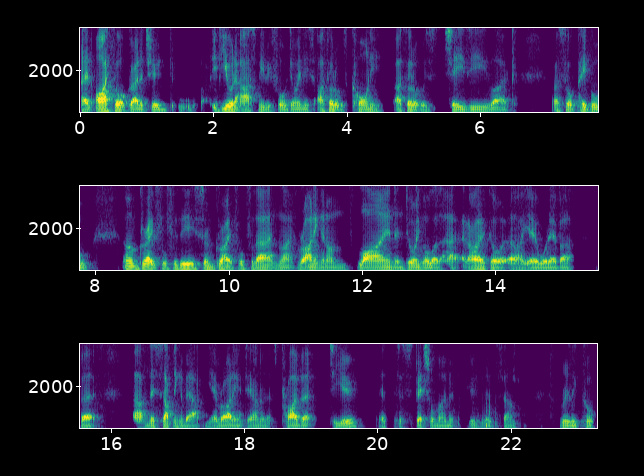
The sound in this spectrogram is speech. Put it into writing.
and i thought gratitude if you were to ask me before doing this i thought it was corny. I thought it was cheesy like i saw people oh, i'm grateful for this or i'm grateful for that and like writing it online and doing all of that. And i thought oh yeah whatever. But um, there's something about yeah writing it down and it's private to you. It's a special moment to you that's um, really cool.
